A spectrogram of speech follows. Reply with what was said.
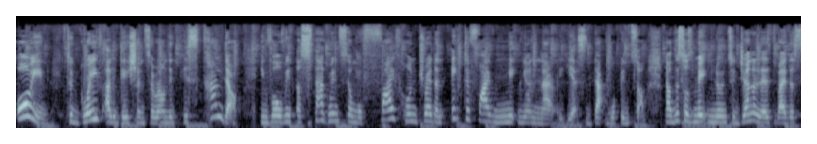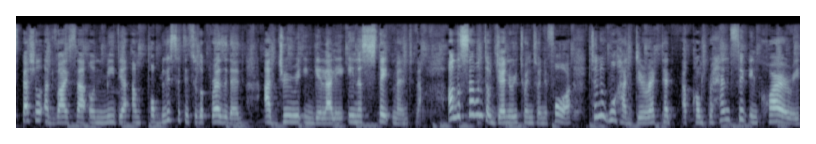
owing to grave allegations surrounding a scandal involving a staggering sum of 585 million naira. Yes, that whooping sum. Now, this was made known to journalists by the special advisor on media and publicity to the president, Ajuri Ngelale, in a statement. Now, on the 7th of January 2024, Tinubu had directed a comprehensive inquiry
